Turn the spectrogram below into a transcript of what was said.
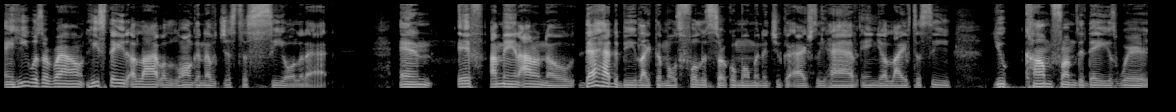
And he was around he stayed alive long enough just to see all of that. And if I mean, I don't know, that had to be like the most fullest circle moment that you could actually have in your life to see you come from the days where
